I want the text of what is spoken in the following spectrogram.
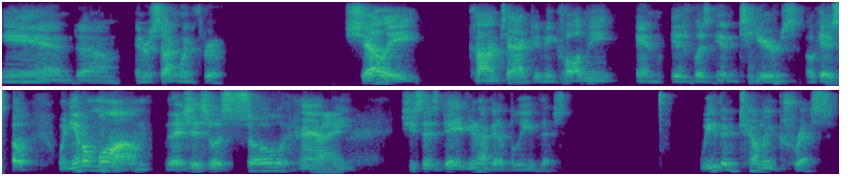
And um, and her son went through. Shelly contacted me, called me, and it was in tears. Okay, so when you have a mom that just was so happy, Right. she says, Dave, you're not going to believe this. We've been telling Chris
